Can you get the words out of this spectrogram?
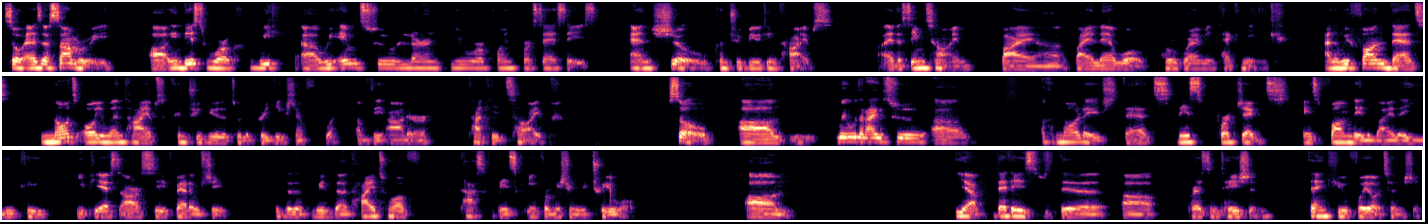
So as a summary, uh, in this work, we, uh, we aim to learn neural point processes and show contributing types at the same time by, uh, by level programming technique. And we found that not all event types contribute to the prediction of, of the other target type. So um, we would like to uh, acknowledge that this project is funded by the UK EPSRC Fellowship with the, with the title of task-based information retrieval. Um, yeah, that is the uh, presentation. Thank you for your attention.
